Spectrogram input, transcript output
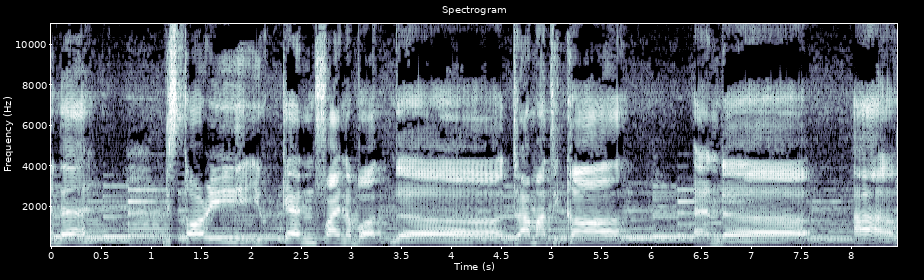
And then the story you can find about the dramatical and uh, ah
